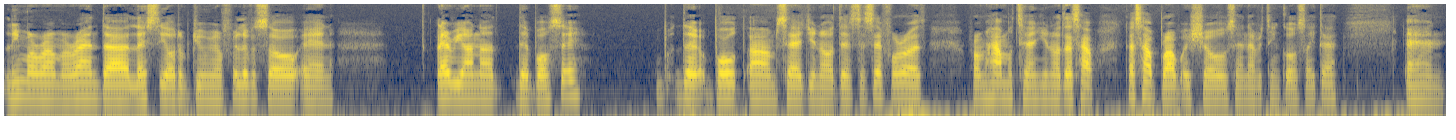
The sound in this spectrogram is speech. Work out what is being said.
Lima Miranda, Leslie Odom Jr., Phillipa Soo, and Ariana DeBose the both um said, you know, this is it for us from Hamilton. You know, that's how that's how Broadway shows and everything goes like that. And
